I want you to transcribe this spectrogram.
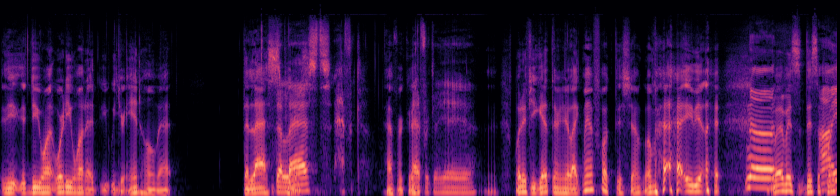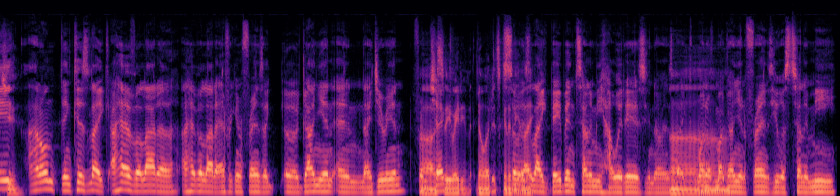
Do you want? Where do you want to? Your in home at? The last. The place. last Africa, Africa. Africa, yeah, yeah. What if you get there and you're like, man, fuck this shit. I'm going back. You know? No, what if it's disappoint I you? I don't think because like I have a lot of I have a lot of African friends like uh, Ghanaian and Nigerian from Uh, Czech. so you already know what it's gonna be. so be it's like. like. they've been telling me how it is. You know, it's like one of my Ah. Ghanaian friends. He was telling me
